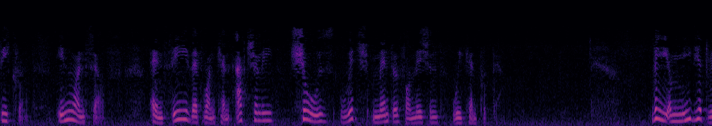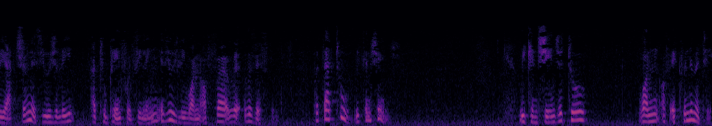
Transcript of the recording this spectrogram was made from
sequence in oneself and see that one can actually choose which mental formation we can put there. The immediate reaction is usually a too painful feeling is usually one of uh, re- resistance. But that too we can change. We can change it to one of equanimity.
